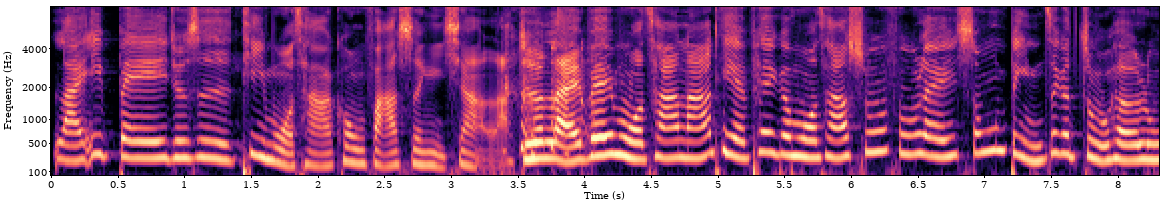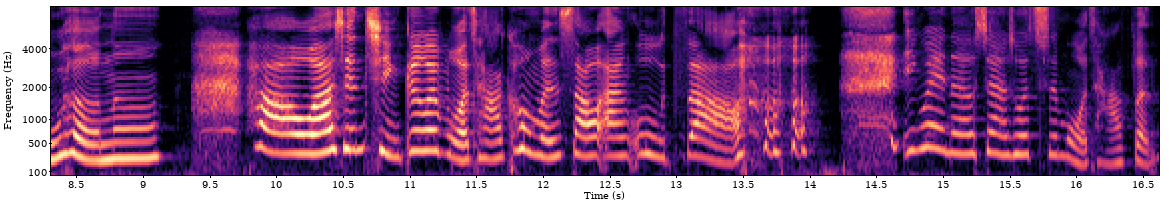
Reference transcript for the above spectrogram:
来一杯，就是替抹茶控发声一下啦，就是来一杯抹茶拿铁配个抹茶舒芙蕾松饼，这个组合如何呢？好，我要先请各位抹茶控们稍安勿躁，因为呢，虽然说吃抹茶粉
